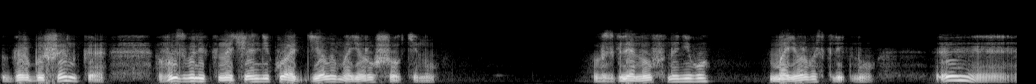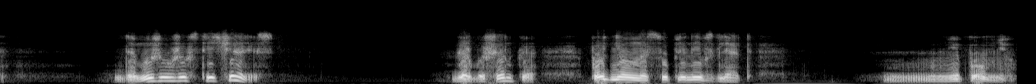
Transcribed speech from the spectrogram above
Горбышенко вызвали к начальнику отдела майору Шокину. Взглянув на него, майор воскликнул. «Э, да мы же уже встречались». Горбышенко поднял насупленный взгляд. «Не помню».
